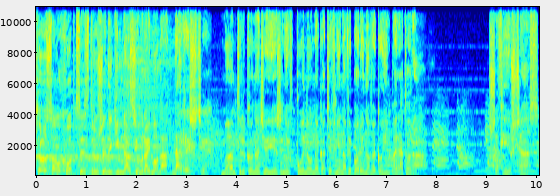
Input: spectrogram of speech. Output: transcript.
To są chłopcy z drużyny gimnazjum Raimona. Nareszcie. Mam tylko nadzieję, że nie wpłyną negatywnie na wybory nowego imperatora. Szefie, już czas.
